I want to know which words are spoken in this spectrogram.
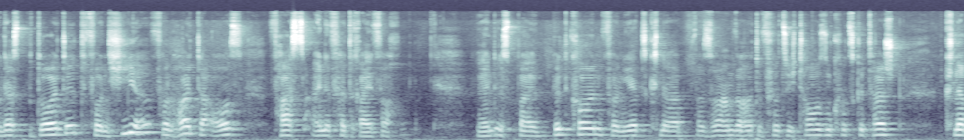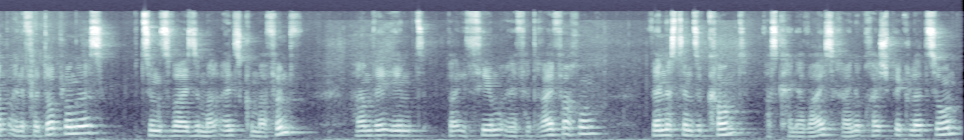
und das bedeutet von hier, von heute aus, fast eine Verdreifachung. Während es bei Bitcoin von jetzt knapp, was haben wir heute, 40.000 kurz getascht, knapp eine Verdopplung ist, beziehungsweise mal 1,5, haben wir eben bei Ethereum eine Verdreifachung. Wenn es denn so kommt, was keiner weiß, reine Preisspekulation.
